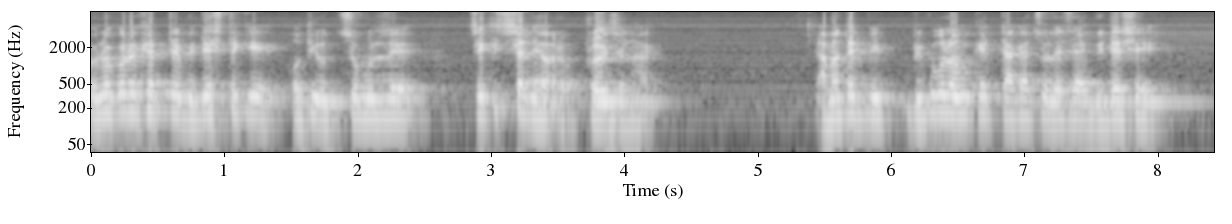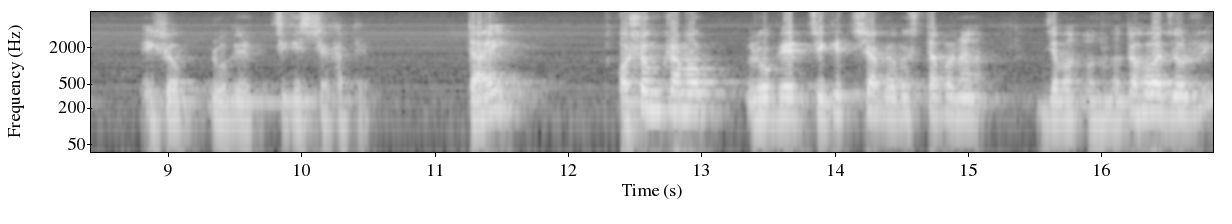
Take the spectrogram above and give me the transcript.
কোনো কোনো ক্ষেত্রে বিদেশ থেকে অতি উচ্চ মূল্যে চিকিৎসা নেওয়ারও প্রয়োজন হয়। আমাদের বিপুল অঙ্কের টাকা চলে যায় বিদেশে এইসব রোগের চিকিৎসা খাতে। তাই অসংক্রামক রোগের চিকিৎসা ব্যবস্থাপনা যেমন উন্নত হওয়া জরুরি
